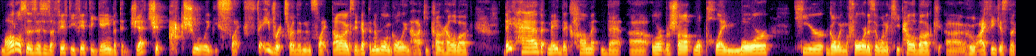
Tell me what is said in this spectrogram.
Model says this is a 50 50 game, but the Jets should actually be slight favorites rather than slight dogs. They've got the number one goalie in hockey, Connor Hellebuyck. They have made the comment that uh, Laurent Brossoit will play more here going forward as they want to keep Hellebuyck, uh, who I think is the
